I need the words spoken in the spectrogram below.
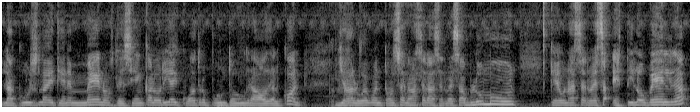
La Coors Light tiene menos de 100 calorías y 4.1 grados de alcohol. Ya luego entonces nace la cerveza Blue Moon, que es una cerveza estilo belga,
